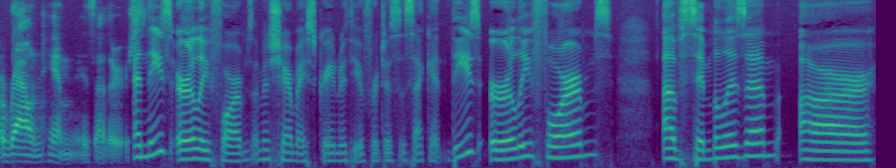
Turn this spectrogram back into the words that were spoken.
around him is others. And these early forms, I'm going to share my screen with you for just a second. These early forms of symbolism are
